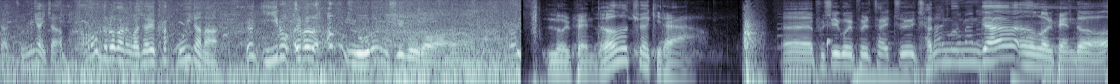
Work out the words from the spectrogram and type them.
자, 좋냐 있잖아. 바로 들어가는 거야. 저기 각 보이잖아. 그냥 이로 이런 이런 식으로. 롤팬더 트랙이라. 에, 부실 골프 탈출 전문가 어, 롤팬더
